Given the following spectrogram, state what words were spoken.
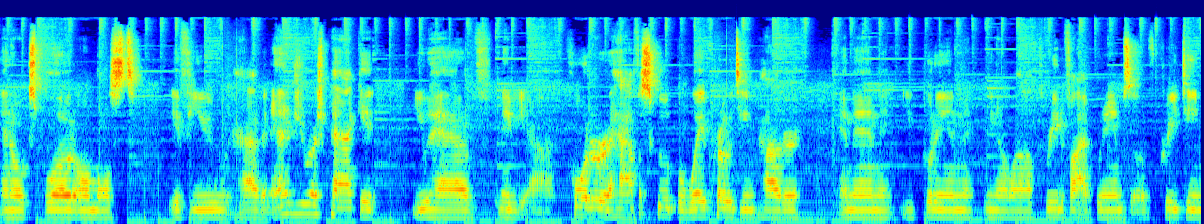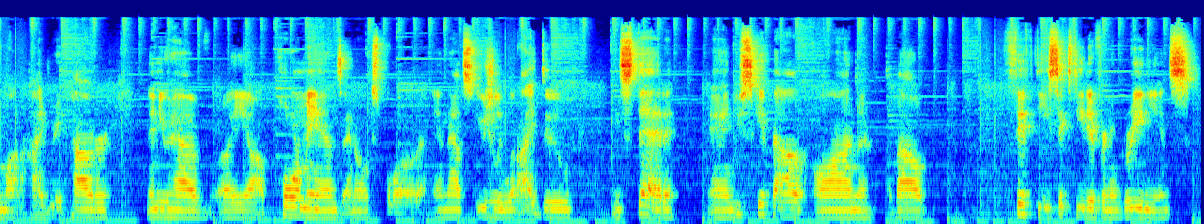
and it'll explode almost if you have an Energy Rush packet you have maybe a quarter or half a scoop of whey protein powder and then you put in you know uh, three to five grams of creatine monohydrate powder. Then you have a uh, poor man's NO-Xplode and that's usually what I do instead. And you skip out on about 50 60 different ingredients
